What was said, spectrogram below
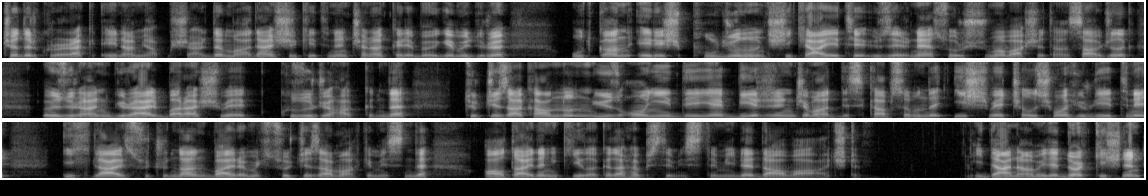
çadır kurarak eylem yapmışlardı. Maden şirketinin Çanakkale Bölge Müdürü Utkan Eriş Pulcu'nun şikayeti üzerine soruşturma başlatan savcılık, Özüren, Gürel, Baraş ve Kuzucu hakkında Türk Ceza Kanunu'nun 117'ye 1. maddesi kapsamında iş ve çalışma hürriyetini ihlal suçundan Bayramiç Suç Ceza Mahkemesi'nde 6 aydan 2 yıla kadar hapis istemiyle dava açtı. İddianamede 4 kişinin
